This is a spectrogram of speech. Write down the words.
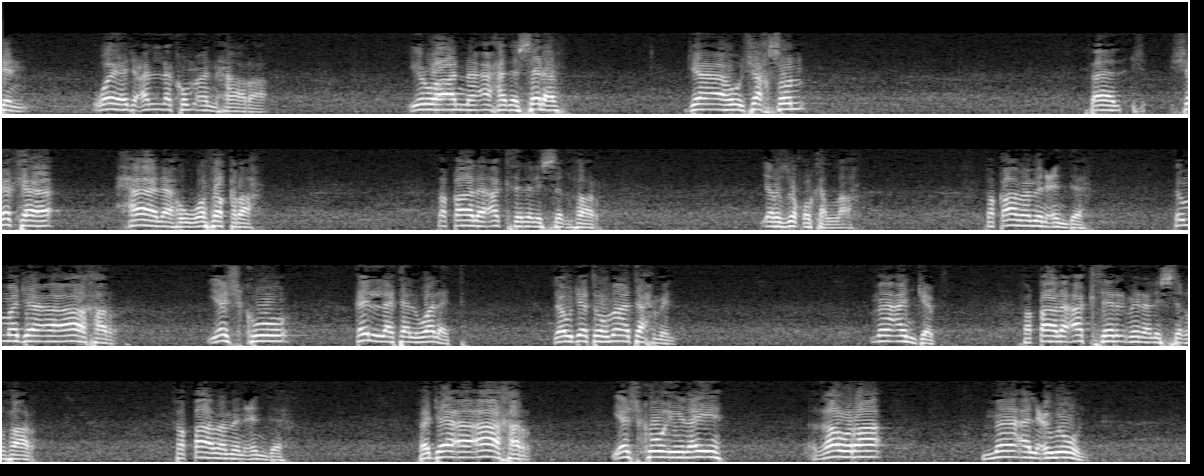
ويجعل لكم أنهارا. يروى أن أحد السلف جاءه شخص فشكى حاله وفقره فقال أكثر الاستغفار يرزقك الله. فقام من عنده. ثم جاء آخر يشكو قلة الولد زوجته ما تحمل ما أنجب. فقال أكثر من الاستغفار. فقام من عنده. فجاء آخر يشكو إليه غور ماء العيون.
